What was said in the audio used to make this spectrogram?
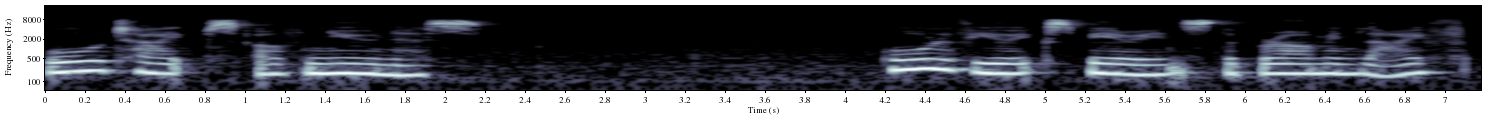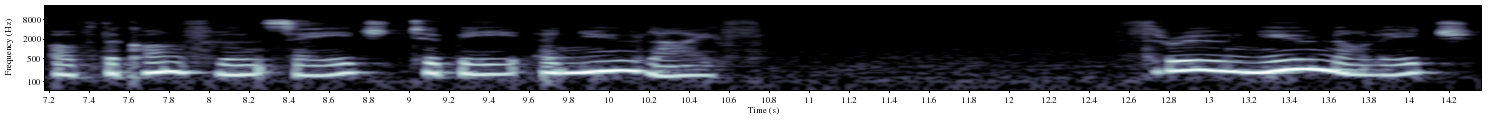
all types of newness all of you experience the Brahmin life of the confluence age to be a new life. Through new knowledge,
